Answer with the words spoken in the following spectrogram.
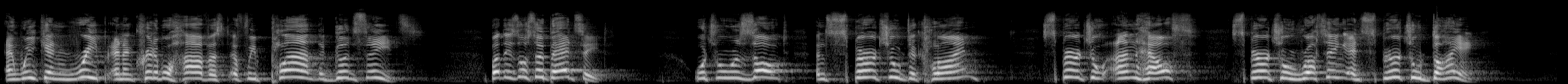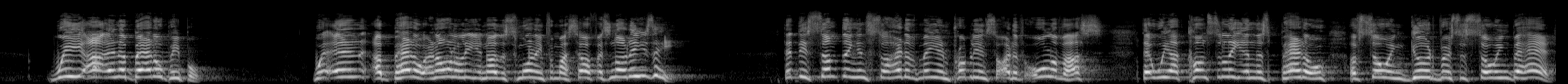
and we can reap an incredible harvest if we plant the good seeds. But there's also bad seed, which will result in spiritual decline, spiritual unhealth, spiritual rotting, and spiritual dying. We are in a battle, people. We're in a battle. And I want to let you know this morning for myself, it's not easy. That there's something inside of me and probably inside of all of us that we are constantly in this battle of sowing good versus sowing bad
